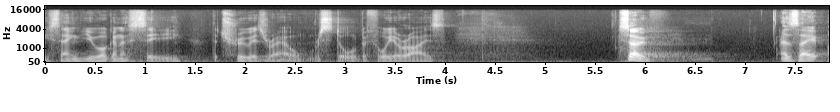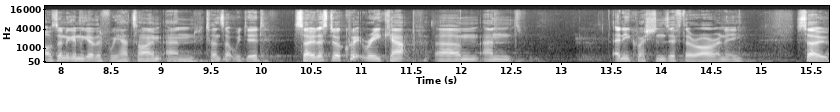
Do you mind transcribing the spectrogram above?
He's saying, you are going to see the true Israel restored before your eyes. So, as I say, I was only going to go there if we had time, and turns out we did. So let's do a quick recap um, and any questions if there are any. So,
